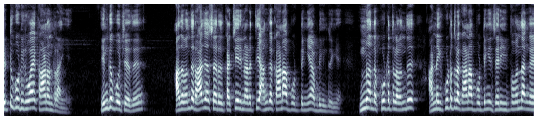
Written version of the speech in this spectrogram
எட்டு கோடி ரூபாய் காணுன்றாங்க. எங்கே போச்சு அது? அதை வந்து ராஜா சார் கச்சேரி நடத்தி அங்கே காணா போட்டிங்க அப்படின்றீங்க. இன்னும் அந்த கூட்டத்தில் வந்து அன்னைக்கு கூட்டத்தில் காணா போட்டிங்க. சரி இப்போ வந்து அங்கே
